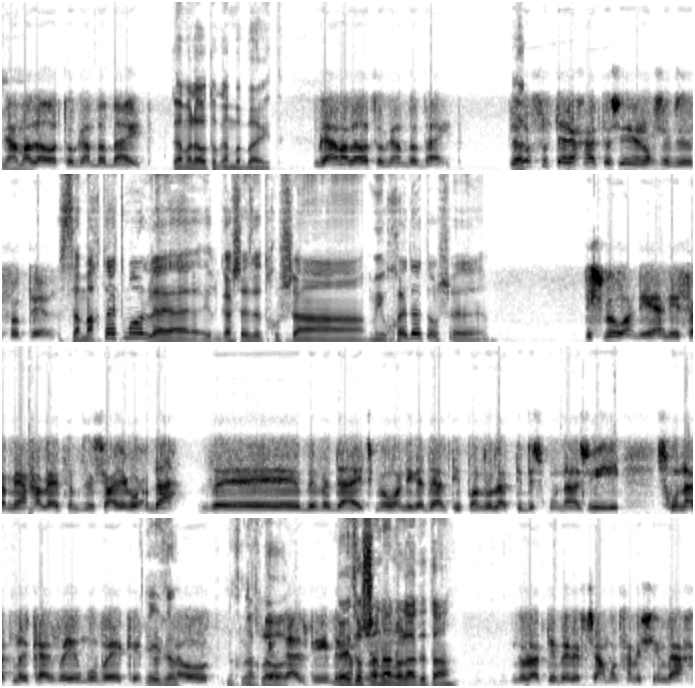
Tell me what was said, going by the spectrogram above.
גם על האוטו, גם בבית. גם על האוטו, גם בבית. גם על האוטו, גם בבית. זה מה- לא סותר אחד את השני, אני לא חושב שזה סותר. שמחת אתמול? אה, הרגשת איזו תחושה מיוחדת, או ש... תשמעו, אני, אני שמח על עצם זה שהעיר אוחדה. זה בוודאי, תשמעו, אני גדלתי פה, נולדתי בשכונה שהיא שכונת מרכז העיר מובהקת. איזו? נחלאות. נחלאות. גדלתי באיזו שנה בנחלאות. נולדת? נולדתי ב-1951,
